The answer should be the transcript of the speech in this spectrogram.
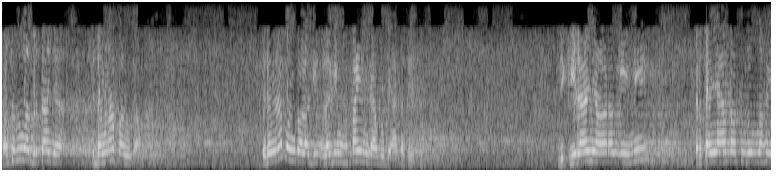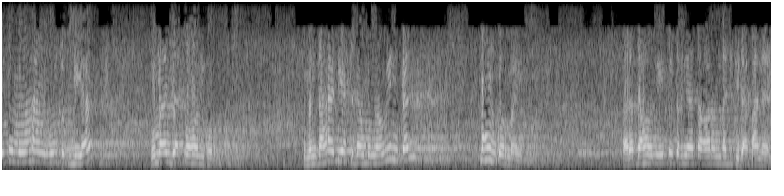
Rasulullah bertanya, sedang apa engkau? Sedang apa engkau lagi lagi ngapain kamu di atas itu? Dikiranya orang ini pertanyaan Rasulullah itu melarang untuk dia memanjat pohon kurma. Sementara dia sedang mengawinkan pohon kurma itu. Pada tahun itu ternyata orang tadi tidak panen.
